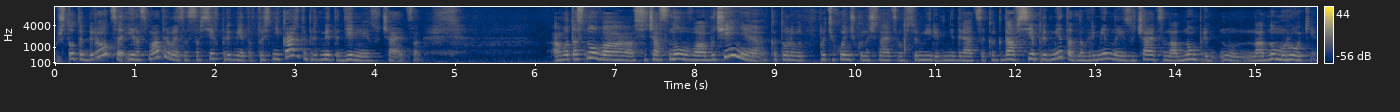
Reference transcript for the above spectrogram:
что-то берется и рассматривается со всех предметов. То есть не каждый предмет отдельно изучается. А вот основа сейчас нового обучения, которое вот потихонечку начинается во всем мире внедряться, когда все предметы одновременно изучаются на одном, ну, на одном уроке.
